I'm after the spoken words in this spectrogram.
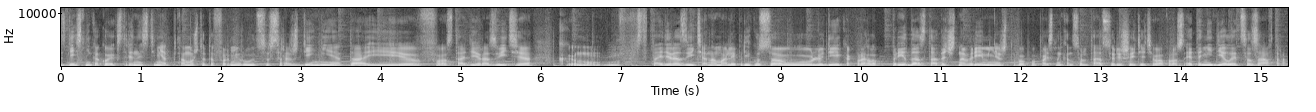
здесь никакой экстренности нет, потому что это формируется с рождения, да, и в стадии развития, ну, в стадии развития аномалии прикуса у людей, как правило, предостаточно времени, чтобы попасть на консультацию, решить эти вопросы. Это не делается завтра.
